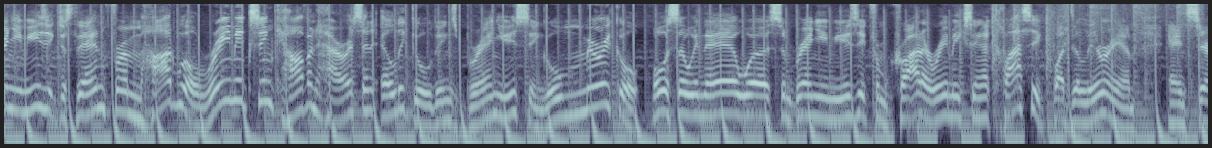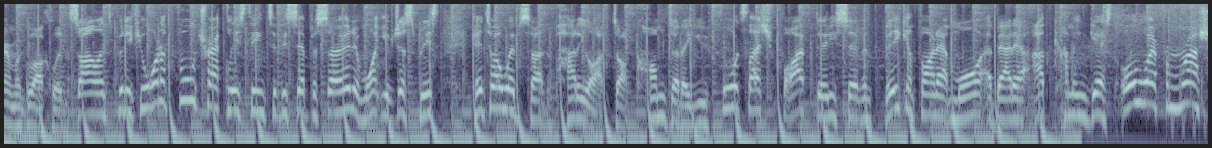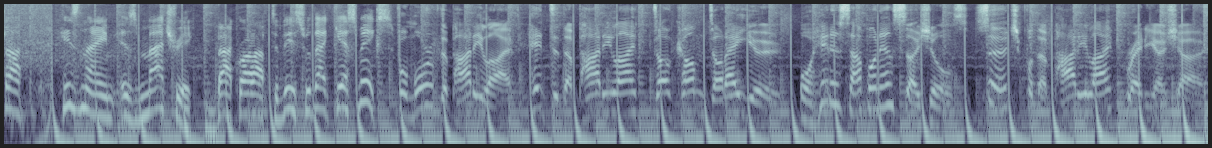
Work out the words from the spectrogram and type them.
Brand new music just then from Hardwell remixing Calvin Harris and Ellie Goulding's brand new single Miracle. Also in there were some brand new music from Kryder remixing a classic by Delerium and Sarah McLachlan Silence. But if you want a full track listing to this episode and what you've just missed, head to our website, thepartylife.com.au forward slash 537. There you can find out more about our upcoming guest all the way from Russia. His name is Matrick. Back right after this with that guest mix. For more of the party life, head to thepartylife.com.au or hit us up on our socials. Search for The Party Life Radio Show.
